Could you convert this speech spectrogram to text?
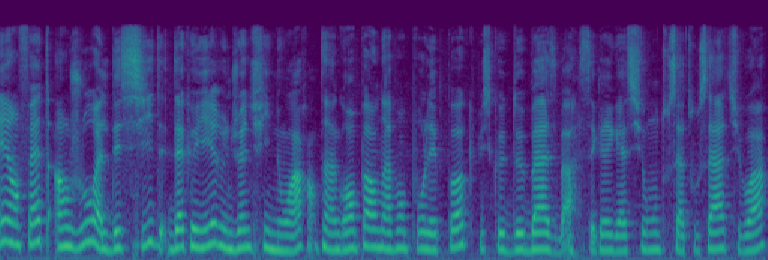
et en fait, un jour, elle décide d'accueillir une jeune fille noire. C'est un grand pas en avant pour l'époque, puisque de base, bah, ségrégation, tout ça, tout ça, tu vois.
